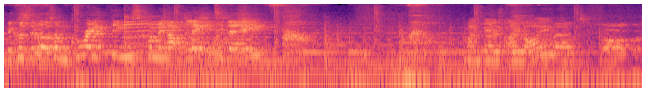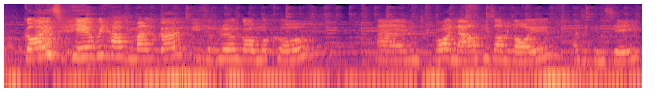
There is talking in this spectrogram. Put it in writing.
because they've got some great things coming up later today. Mango's alive. Guys, here we have Mango. He's a blue and gold macaw. And right now he's on live, as you can see.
